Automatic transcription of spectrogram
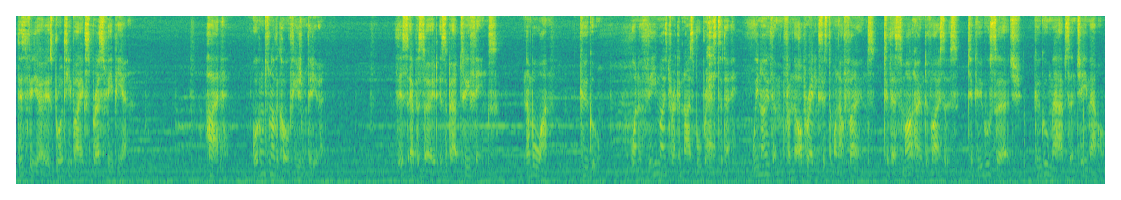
This video is brought to you by ExpressVPN. Hi, welcome to another Cold Fusion video. This episode is about two things. Number one, Google, one of the most recognizable brands today. We know them from the operating system on our phones, to their smart home devices, to Google Search, Google Maps, and Gmail,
